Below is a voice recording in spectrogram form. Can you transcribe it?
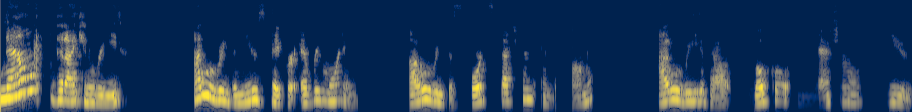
Now that I can read, I will read the newspaper every morning. I will read the sports section and the comics. I will read about local and national news.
